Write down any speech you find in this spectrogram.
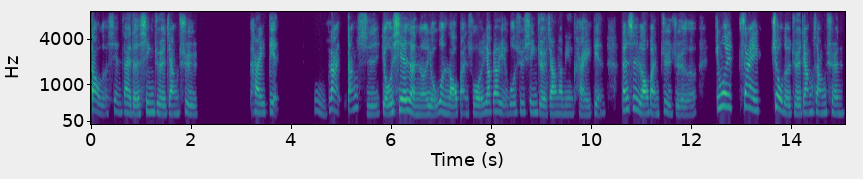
到了现在的新浙江去开店。嗯，那当时有一些人呢，有问老板说要不要也过去新浙江那边开店，但是老板拒绝了，因为在旧的浙江商圈。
